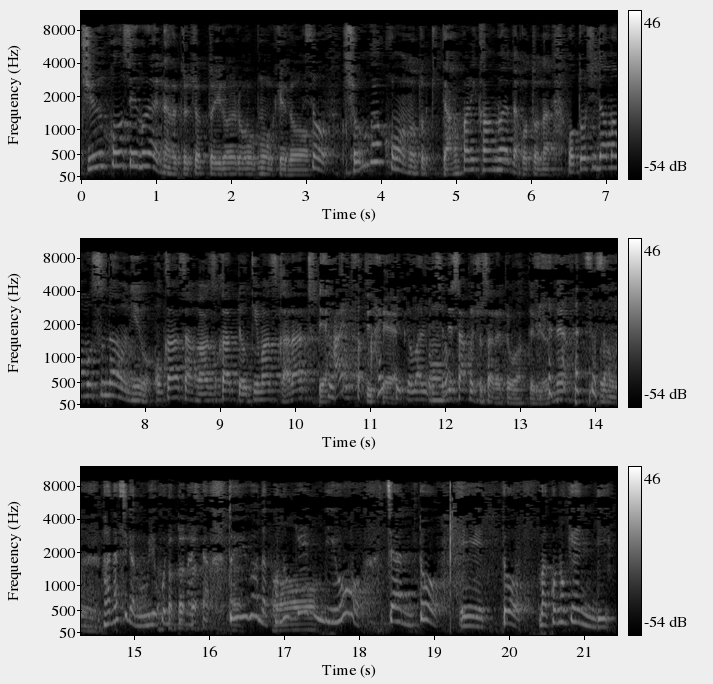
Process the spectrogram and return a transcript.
中高生ぐらいになるとちょっといろいろ思うけどそ小学校の時ってあんまり考えたことない、お年玉も素直にお母さんが預かっておきますからっつって「そうそうはい」って言って。はいって言って終わるでしょうんで搾取されて終わってるよね。そうそう、ん。話が横に来ました。というようなこの権利をちゃんと,、えーっとまあ、この権利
